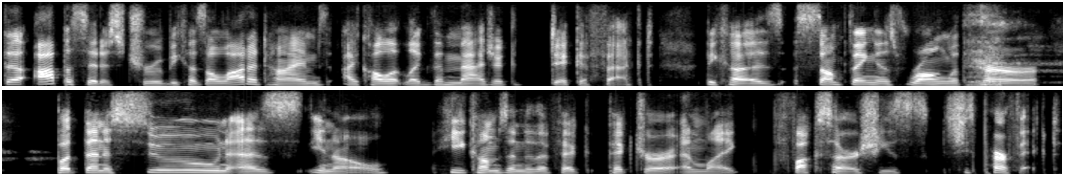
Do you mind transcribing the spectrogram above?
the opposite is true because a lot of times I call it like the magic dick effect because something is wrong with Yeah. her, but then as soon as you know he comes into the pic- picture and like fucks her, she's she's perfect.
